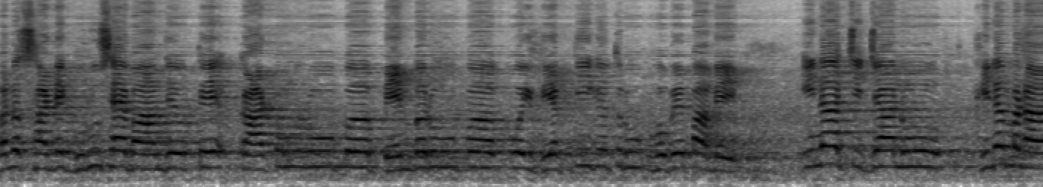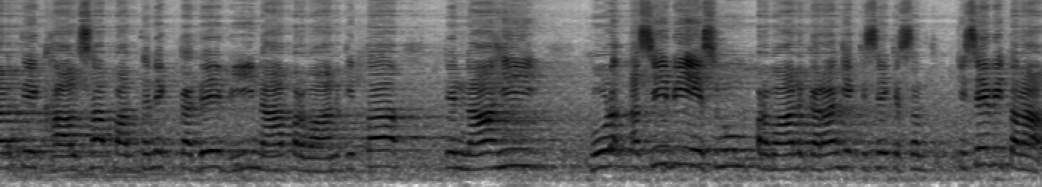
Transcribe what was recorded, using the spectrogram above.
ਮਤਲਬ ਸਾਡੇ ਗੁਰੂ ਸਾਹਿਬਾਨ ਦੇ ਉੱਤੇ ਕਾਰਟੂਨ ਰੂਪ, ਬਿੰਬ ਰੂਪ, ਕੋਈ ਵਿਅਕਤੀਗਤ ਰੂਪ ਹੋਵੇ ਭਾਵੇਂ, ਇਹਨਾਂ ਚੀਜ਼ਾਂ ਨੂੰ ਫਿਲਮ ਬਣਾਉਣ ਤੇ ਖਾਲਸਾ ਪੰਥ ਨੇ ਕਦੇ ਵੀ ਨਾ ਪ੍ਰਵਾਨ ਕੀਤਾ ਤੇ ਨਾ ਹੀ ਹੁਣ ਅਸੀਂ ਵੀ ਇਸ ਨੂੰ ਪ੍ਰਵਾਨ ਕਰਾਂਗੇ ਕਿਸੇ ਕਿਸਮ, ਕਿਸੇ ਵੀ ਤਰ੍ਹਾਂ।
